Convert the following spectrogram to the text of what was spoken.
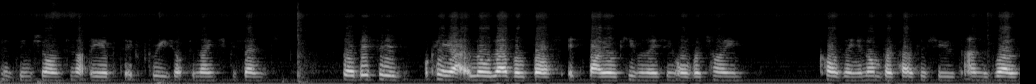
has been shown to not be able to excrete up to ninety percent. So this is okay at a low level but it's bioaccumulating over time, causing a number of health issues and as well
